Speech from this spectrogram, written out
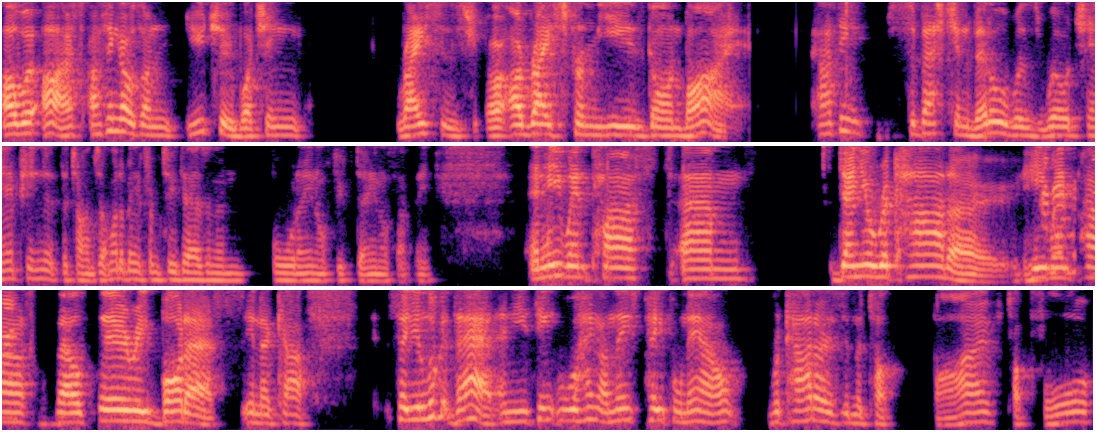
I, was, I think I was on YouTube watching races, or a race from years gone by. I think Sebastian Vettel was world champion at the time, so it might have been from 2014 or 15 or something. And he went past um, Daniel Ricciardo. He went past Valtteri Bottas in a car. So you look at that and you think, well, hang on, these people now, Ricciardo's in the top five, top four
